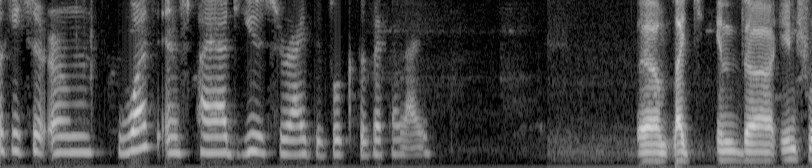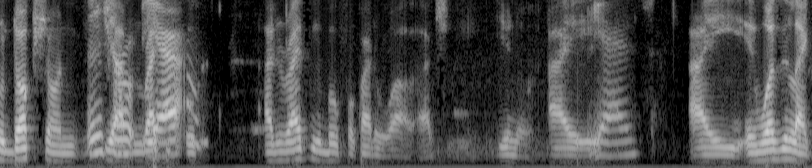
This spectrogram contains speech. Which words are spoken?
Okay, so um, what inspired you to write the book The Better Life? Um, like in the introduction, you see, I've been writing yeah. the book. I've been writing the book for quite a while, actually. You know, I Yes. I it wasn't like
